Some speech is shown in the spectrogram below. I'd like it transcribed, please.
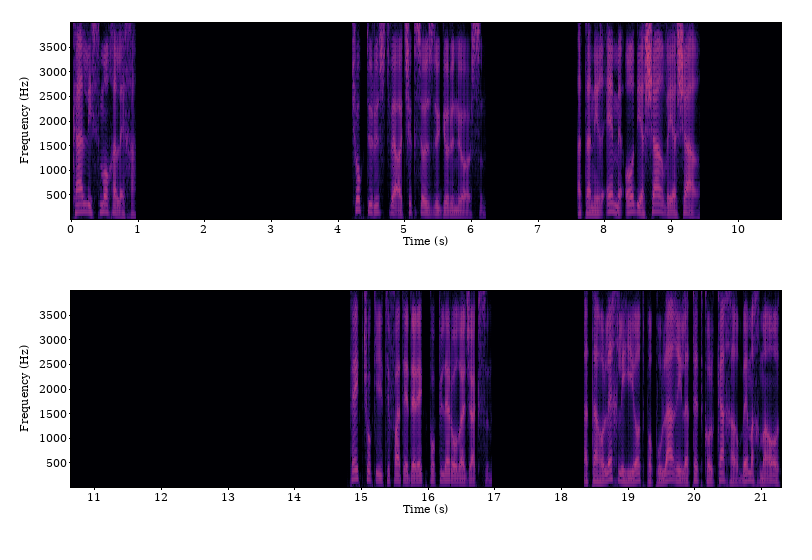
קל לסמוך עליך. Çok dürüst ve açık sözlü görünüyorsun. אתה נראה מאוד ישר וישר. Pek çok iltifat ederek popüler olacaksın. אתה הולך להיות פופולרי לתת כל כך הרבה מחמאות.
